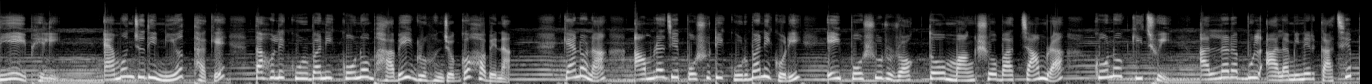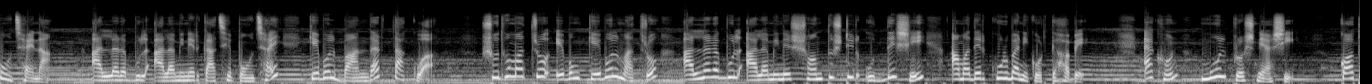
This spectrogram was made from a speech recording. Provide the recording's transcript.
দিয়েই ফেলি। এমন যদি নিয়ত থাকে, তাহলে কুরবানি কোনোভাবেই গ্রহণযোগ্য হবে না। কেননা, আমরা যে পশুটি কুরবানি করি, এই পশুর রক্ত, মাংস বা চামড়া কোনো কিছুই আল্লাহ রাব্বুল আলামিনের কাছে পৌঁছায় না। আল্লাহ রাব্বুল আলামিনের কাছে পৌঁছায় কেবল বান্দার তাকুয়া শুধুমাত্র এবং কেবলমাত্র আল্লাহ রাব্বুল আলামিনের সন্তুষ্টির উদ্দেশ্যেই আমাদের কুরবানি করতে হবে। এখন মূল প্রশ্নে আসি, কত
